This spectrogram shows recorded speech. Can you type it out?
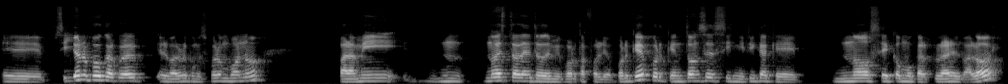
Eh, si yo no puedo calcular el valor como si fuera un bono, para mí no está dentro de mi portafolio. ¿Por qué? Porque entonces significa que no sé cómo calcular el valor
